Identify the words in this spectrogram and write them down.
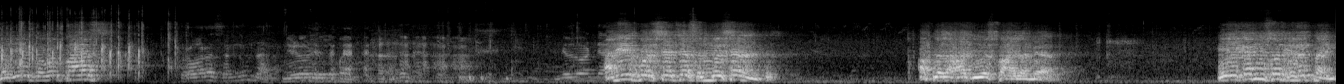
म्हणजे जवळपास अनेक वर्षाच्या संघर्षानंतर आपल्याला हा दिवस पाहायला मिळाला. हे एका दिवसात घडत नाही.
